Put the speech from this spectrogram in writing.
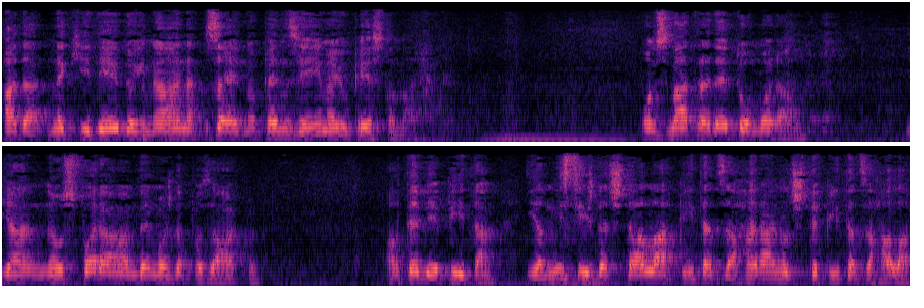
a da neki dedo i nana zajedno penzije imaju 500 maraka. On smatra da je to moralno. Ja ne usporavam da je možda po zakonu. Ali tebi je pitam, jel misliš da će te Allah pitat za haram ili će te pitat za halal?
